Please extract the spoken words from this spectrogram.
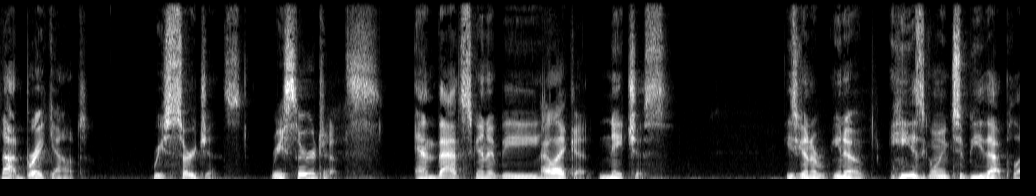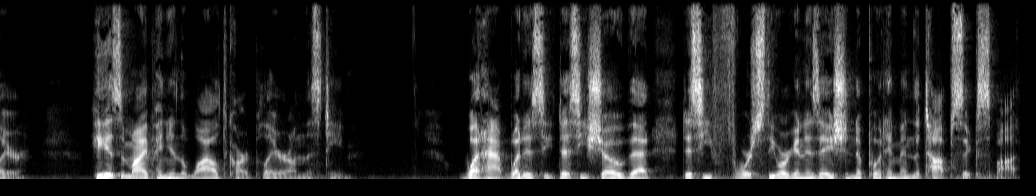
Not breakout, resurgence. Resurgence. And that's going to be I like it. Necas. He's going to, you know, he is going to be that player. He is, in my opinion, the wild card player on this team. What hap- What is he? Does he show that? Does he force the organization to put him in the top six spot,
